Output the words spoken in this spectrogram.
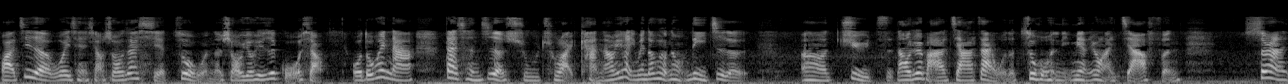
我还记得我以前小时候在写作文的时候，尤其是国小，我都会拿戴承志的书出来看，然后因为它里面都会有那种励志的呃句子，然后我就会把它加在我的作文里面，用来加分。虽然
